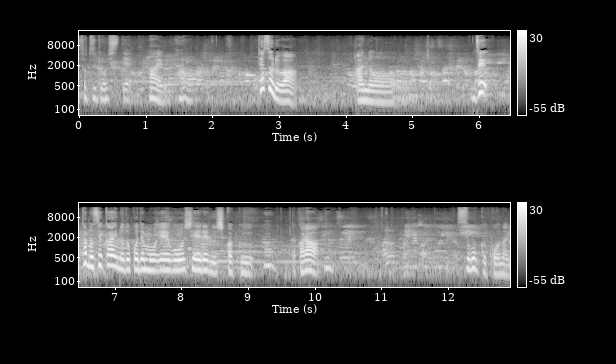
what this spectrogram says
卒業して。はい。はテソルはあのぜ多分世界のどこでも英語を教えれる資格い、うん。だから、すごくこう何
